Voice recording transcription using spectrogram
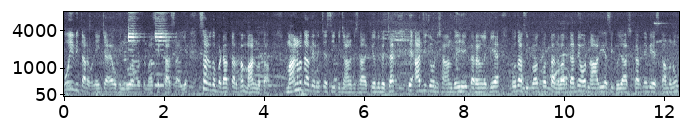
ਕੋਈ ਵੀ ਧਰਮ ਨਹੀਂ, ਚਾਹੇ ਉਹ ਹਿੰਦੂ ਆ ਮੁਸਲਮਾਨ, ਸਿੱਖ ਇਸਾਈ ਹੈ, ਸਭ ਤੋਂ ਵੱਡਾ ਧਰਮ ਹੈ ਮਾਨਵਤਾ। ਮਾਨਵਤਾ ਦੇ ਵਿੱਚ ਅਸੀਂ ਇੱਕ ਜਾਨ ਬਚਾ ਕੇ ਉਹਦੇ ਵਿੱਚ ਹੈ ਤੇ ਅੱਜ ਜੋ ਨਿਸ਼ਾਨਦੇਹੀ ਕਰਨ ਲੱਗੇ ਆ, ਉਹਦਾ ਅਸੀਂ ਬਹੁਤ ਬਹੁਤ ਧੰਨਵਾਦ ਕਰਦੇ ਹਾਂ ਔਰ ਨਾਲ ਹੀ ਅਸੀਂ ਗੁਜ਼ਾਰਿਸ਼ ਕਰਦੇ ਹਾਂ ਵੀ ਇਸ ਕੰਮ ਨੂੰ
